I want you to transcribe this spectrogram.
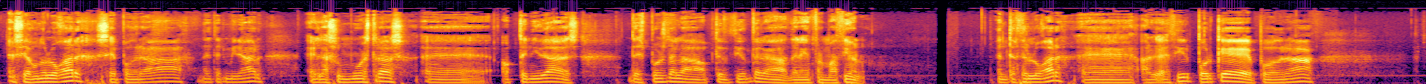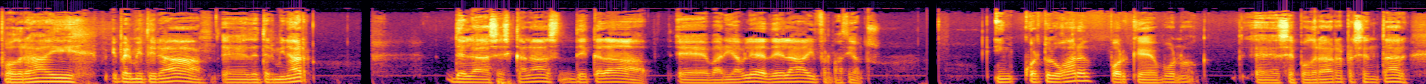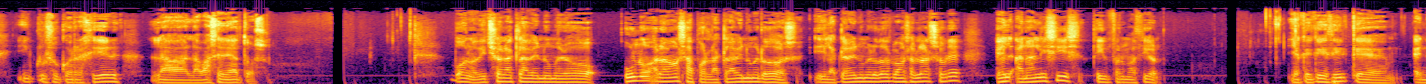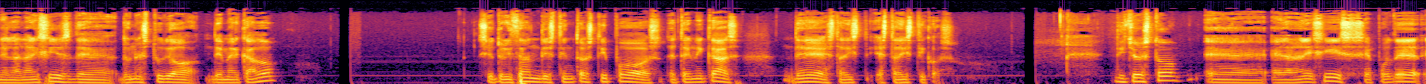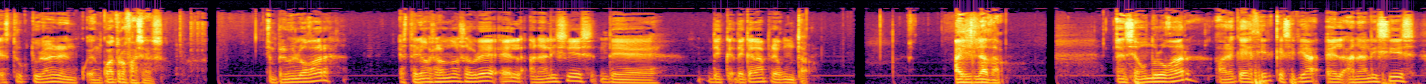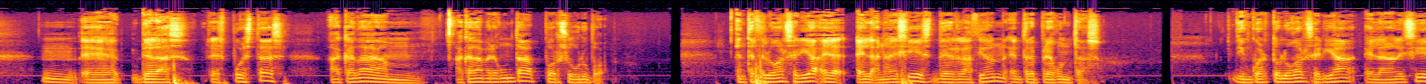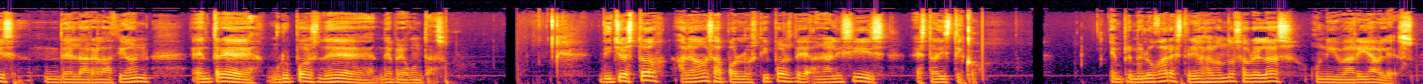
En segundo lugar, se podrá determinar en las submuestras obtenidas después de la obtención de la, de la información. En tercer lugar, eh, que decir porque podrá, podrá y, permitirá eh, determinar de las escalas de cada eh, variable de la información. En cuarto lugar, porque bueno, eh, se podrá representar, incluso corregir la, base de datos. Bueno, dicho la clave número 1, ahora vamos a por la clave número 2. Y la clave número 2 vamos a hablar sobre el análisis de información. Y aquí hay que decir que en el análisis de, un estudio de mercado se utilizan distintos tipos de técnicas de estadísticos. Dicho esto, eh, el análisis se puede estructurar en, cuatro fases. En primer lugar, estaríamos hablando sobre el análisis de, cada pregunta aislada. En segundo lugar, habría que decir que sería el análisis mm, eh, de las respuestas mm, a cada pregunta por su grupo. En tercer lugar sería el, análisis de relación entre preguntas. Y en cuarto lugar sería el análisis de la relación entre grupos de preguntas. Dicho esto, ahora vamos a por los tipos de análisis estadístico. En primer lugar, estaríamos hablando sobre las univariables.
